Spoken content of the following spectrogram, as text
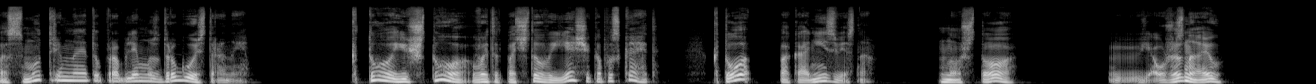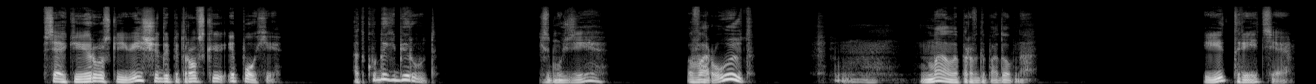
Посмотрим на эту проблему с другой стороны. Кто и что в этот почтовый ящик опускает? Кто, пока неизвестно. Но что? Я уже знаю всякие русские вещи до Петровской эпохи. Откуда их берут? Из музея? Воруют? Мало правдоподобно. И третье.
